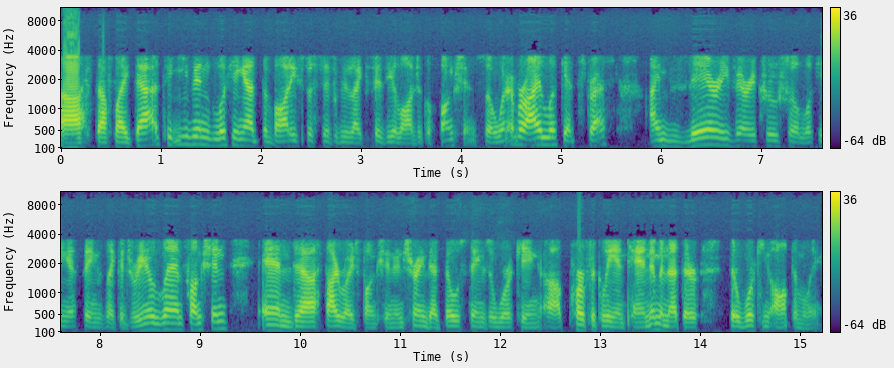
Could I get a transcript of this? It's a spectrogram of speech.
uh, stuff like that, to even looking at the body specifically, like physiological functions. So whenever I look at stress, I'm very, very crucial looking at things like adrenal gland function and uh, thyroid function, ensuring that those things are working uh, perfectly in tandem and that they're they're working optimally.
